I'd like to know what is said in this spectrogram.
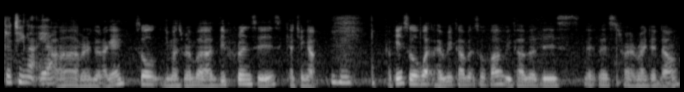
catching up. Yeah. Ah, very good. Okay, so you must remember, uh, difference is catching up. Mm-hmm. Okay, so what have we covered so far? We covered this. Let, let's try and write that down.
